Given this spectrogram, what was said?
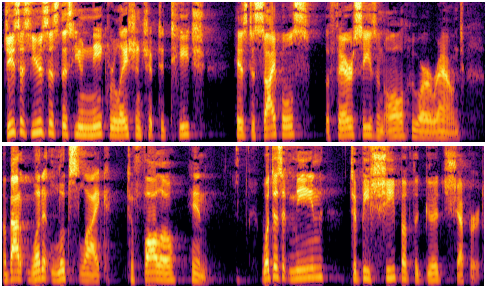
Jesus uses this unique relationship to teach his disciples, the Pharisees, and all who are around about what it looks like to follow him. What does it mean to be sheep of the good shepherd?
